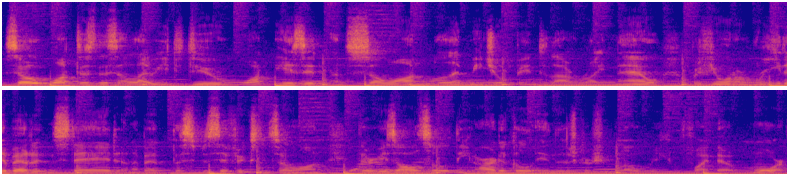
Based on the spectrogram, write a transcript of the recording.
So what does this allow you to do? What is it? And so on. Let me jump into that right now. But if you want to read about it instead and about the specifics and so on there is also the article in the description below where you can find out more.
